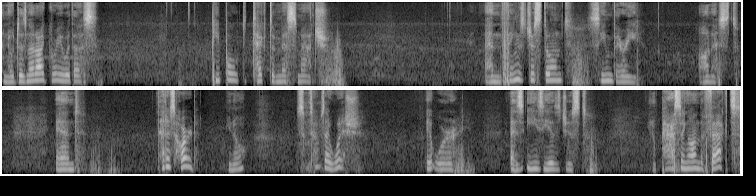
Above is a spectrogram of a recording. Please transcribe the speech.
and who does not agree with us, people detect a mismatch. And things just don't seem very honest. And that is hard, you know? Sometimes I wish it were as easy as just, you know, passing on the facts.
